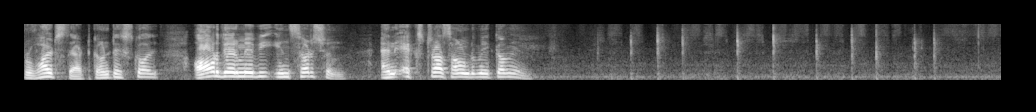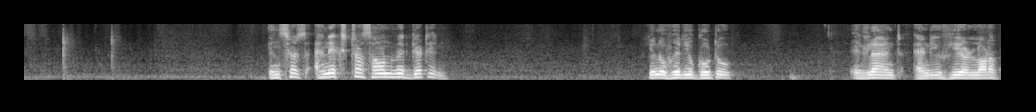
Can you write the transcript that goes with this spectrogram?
provides that context cause or there may be insertion an extra sound may come in. Inserts an extra sound may get in. You know when you go to England and you hear a lot of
